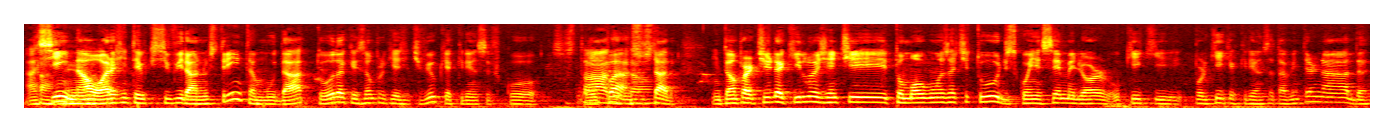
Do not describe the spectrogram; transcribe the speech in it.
assim, na hora a gente teve que se virar nos 30, mudar toda a questão, porque a gente viu que a criança ficou Assustada Opa, assustada. Então a partir daquilo a gente tomou algumas atitudes, conhecer melhor o que que, por que, que a criança estava internada,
